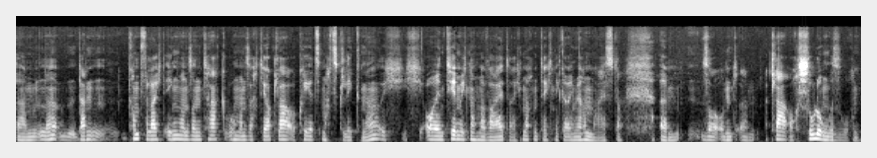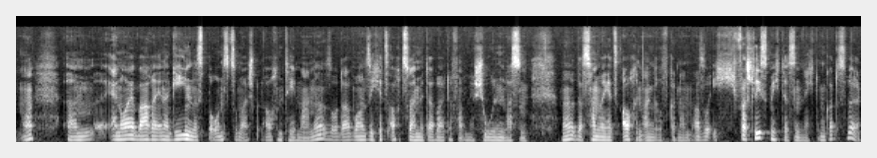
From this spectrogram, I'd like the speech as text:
Ähm, ne? Dann kommt vielleicht irgendwann so ein Tag, wo man sagt, ja klar, okay, jetzt macht's Klick, ne? Ich, ich orientiere mich nochmal weiter, ich mache einen Techniker, ich mache einen Meister. Ähm, so und ähm, klar, auch Schulung besuchen. Ne? Ähm, erneuerbare Energien ist bei uns zum Beispiel auch ein Thema. Ne? So, da wollen sich jetzt auch zwei Mitarbeiter von mir schulen lassen. Ne? Das haben wir jetzt auch in Angriff genommen. Also ich verschließe mich dessen nicht, um Gottes Willen.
